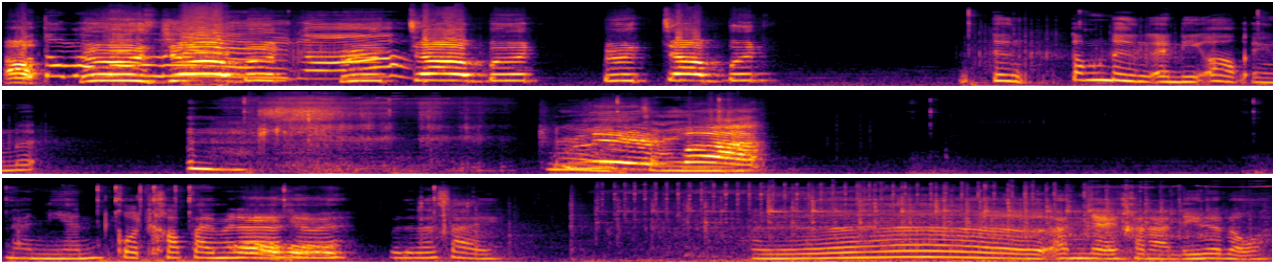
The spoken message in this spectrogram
เอากูต้องมาฮืนั่องจ้าบึดเรื่อยฮือีอกจ้าบึดฮือจ้าบึดดึงต้องดึงอันนี้ออกเองด้วยอืมน่าเล่ใจมาก นาเนียนกดเข้าไปไม่ได้โอ้โหใช่ไหมกูจะได้ใส่ เออ อันใหญ่ขนาดนี้เลยเหรอวะ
